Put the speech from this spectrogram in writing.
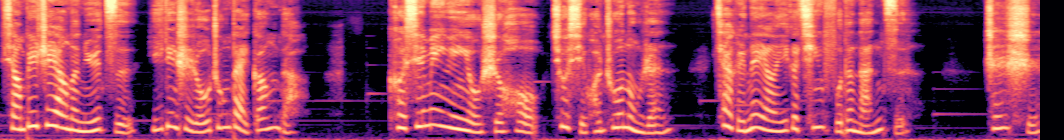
想必这样的女子一定是柔中带刚的，可惜命运有时候就喜欢捉弄人，嫁给那样一个轻浮的男子，真是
